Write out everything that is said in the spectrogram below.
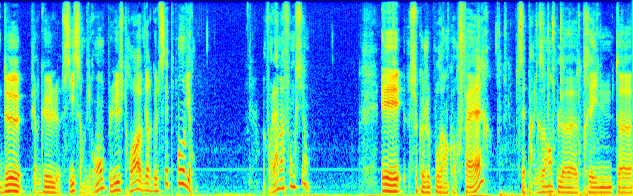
2,6 environ plus 3,7 environ. Voilà ma fonction. Et ce que je pourrais encore faire, c'est par exemple euh, print euh,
